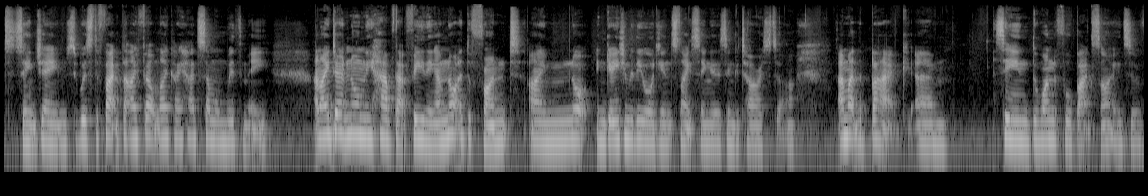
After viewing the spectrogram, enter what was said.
St James was the fact that I felt like I had someone with me. And I don't normally have that feeling. I'm not at the front. I'm not engaging with the audience like singers and guitarists are. I'm at the back, um, seeing the wonderful backsides of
